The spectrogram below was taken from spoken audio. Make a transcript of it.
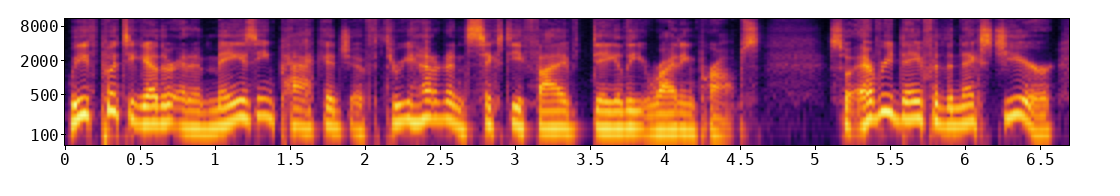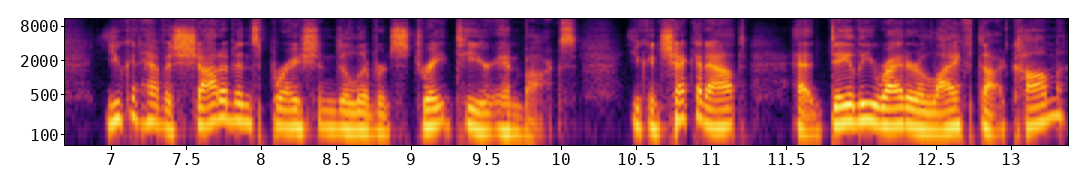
We've put together an amazing package of 365 daily writing prompts. So every day for the next year, you can have a shot of inspiration delivered straight to your inbox. You can check it out at dailywriterlife.com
